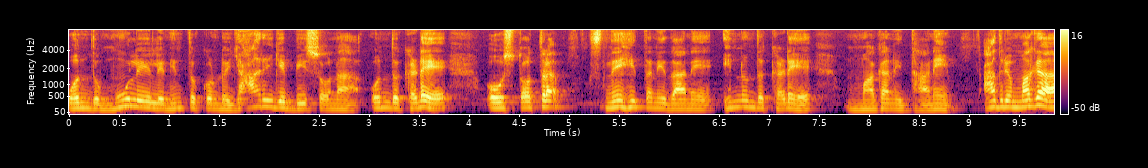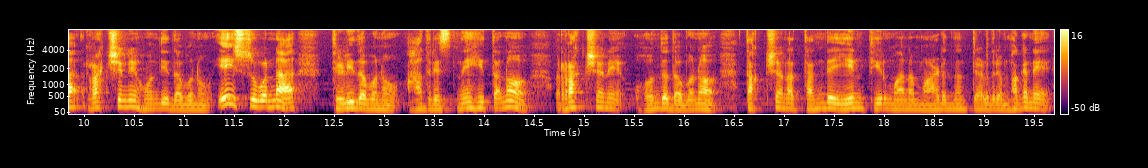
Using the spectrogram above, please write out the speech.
ಒಂದು ಮೂಲೆಯಲ್ಲಿ ನಿಂತುಕೊಂಡು ಯಾರಿಗೆ ಬೀಸೋಣ? ಒಂದು ಕಡೆ, ಓ ಸ್ತೋತ್ರ, ಸ್ನೇಹಿತನಿದ್ದಾನೆ, ಇನ್ನೊಂದು ಕಡೆ ಮಗನಿದ್ದಾನೆ. ಆದರೆ ಮಗ ರಕ್ಷಣೆ ಹೊಂದಿದವನು. ಯೇಸುವನ್ನು ತಿಳಿದವನು, ಆದರೆ ಸ್ನೇಹಿತನೋ ರಕ್ಷಣೆ ಹೊಂದದವನೋ, ತಕ್ಷಣ ತಂದೆ ಏನು ತೀರ್ಮಾನ ಮಾಡಿದಂತ ಹೇಳಿದ್ರೆ, ಮಗನೇ,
